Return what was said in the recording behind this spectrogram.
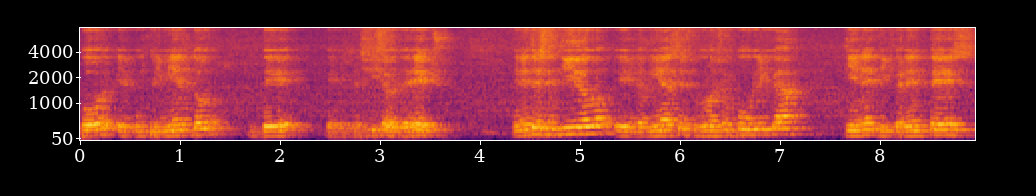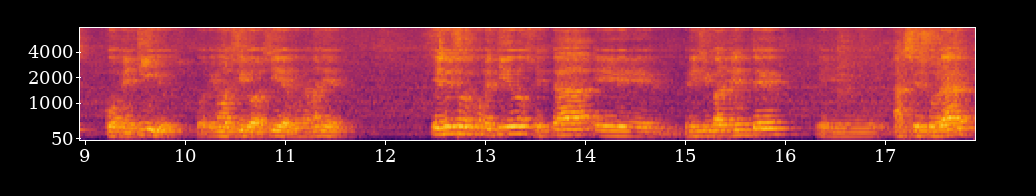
por el cumplimiento del ejercicio del derecho. En este sentido, eh, la Unidad de Información Pública tiene diferentes cometidos, podríamos decirlo así de alguna manera. En esos cometidos está eh, principalmente eh, asesorar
